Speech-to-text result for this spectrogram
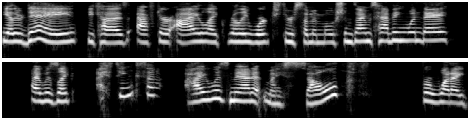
the other day because after I like really worked through some emotions I was having one day, I was like, I think that I was mad at myself for what I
